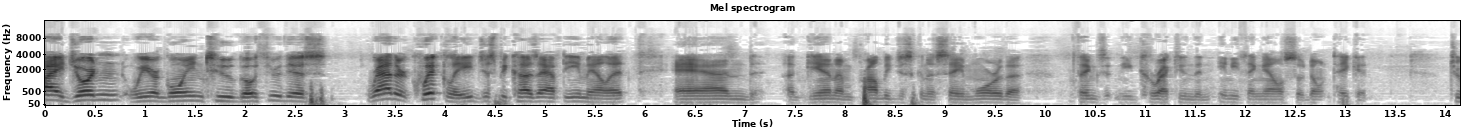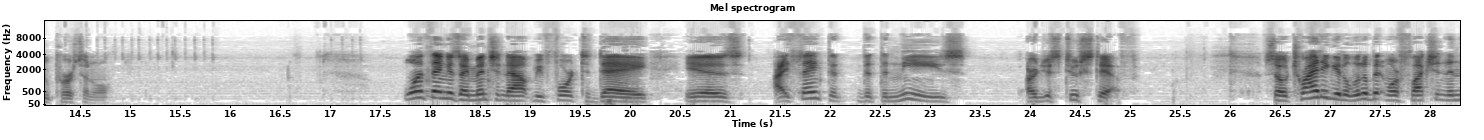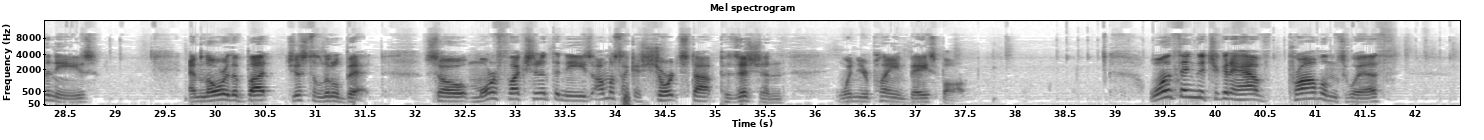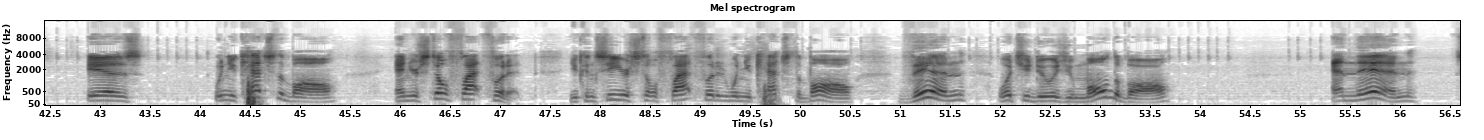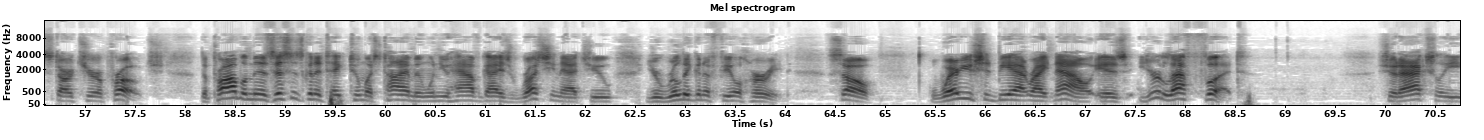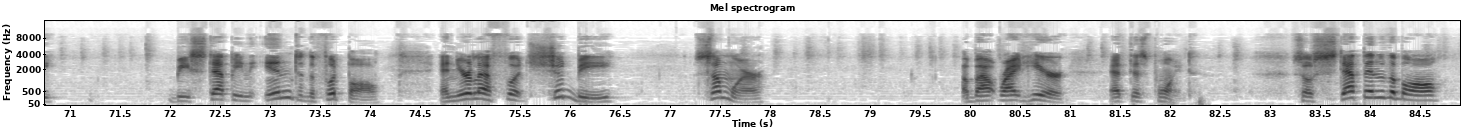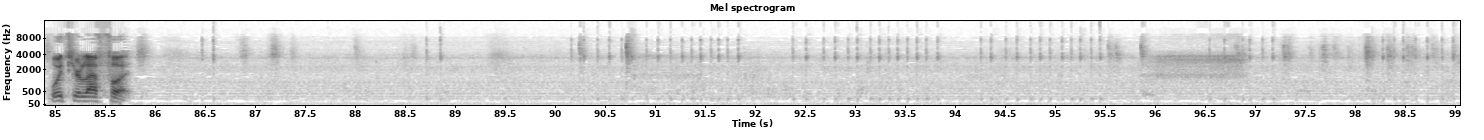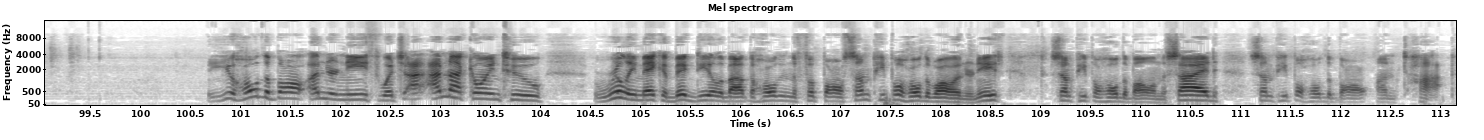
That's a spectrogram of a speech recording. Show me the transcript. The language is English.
Right, Jordan, we are going to go through this rather quickly just because I have to email it. And again, I'm probably just going to say more of the things that need correcting than anything else, so don't take it too personal. One thing, as I mentioned out before today, is I think that, that the knees are just too stiff. So try to get a little bit more flexion in the knees and lower the butt just a little bit. So more flexion at the knees, almost like a shortstop position when you're playing baseball. One thing that you're going to have problems with is when you catch the ball and you're still flat footed. You can see you're still flat footed when you catch the ball. Then what you do is you mold the ball and then start your approach. The problem is this is going to take too much time, and when you have guys rushing at you, you're really going to feel hurried. So, where you should be at right now is your left foot should actually be stepping into the football, and your left foot should be somewhere about right here at this point. So step into the ball with your left foot. You hold the ball underneath, which I, I'm not going to really make a big deal about the holding the football. Some people hold the ball underneath. Some people hold the ball on the side. Some people hold the ball on top.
